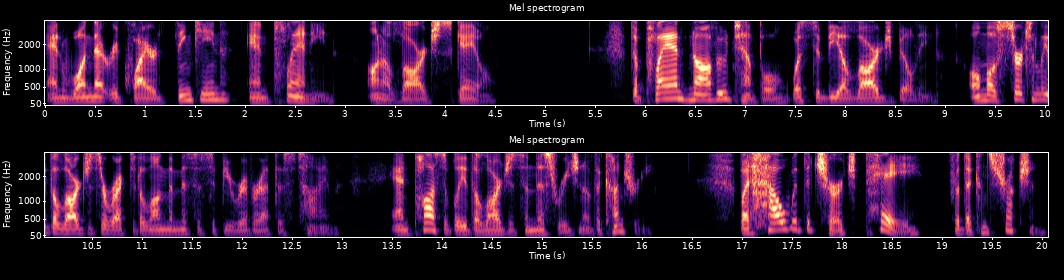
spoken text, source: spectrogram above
and one that required thinking and planning on a large scale. The planned Nauvoo Temple was to be a large building, almost certainly the largest erected along the Mississippi River at this time, and possibly the largest in this region of the country. But how would the church pay for the construction?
